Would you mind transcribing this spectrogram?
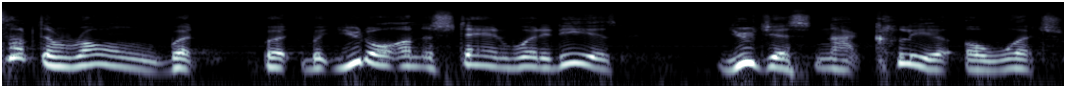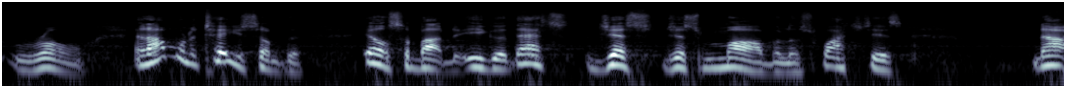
something wrong, but but but you don't understand what it is. You're just not clear of what's wrong. And I want to tell you something else about the eagle. That's just just marvelous. Watch this. Now,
